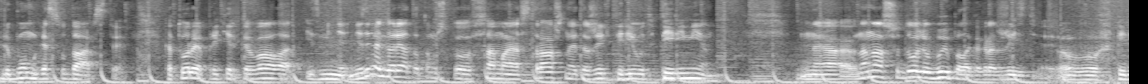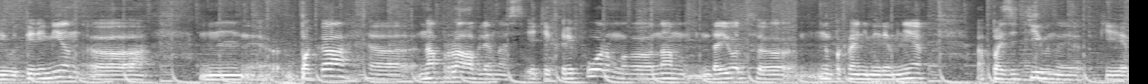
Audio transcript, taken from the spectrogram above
в любом государстве, которое претерпевало изменения. Не зря говорят о том, что самое страшное это жить в период перемен. На на нашу долю выпала как раз жизнь в период перемен. Э, Пока э, направленность этих реформ э, нам дает, э, ну, по крайней мере, мне э, позитивные такие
